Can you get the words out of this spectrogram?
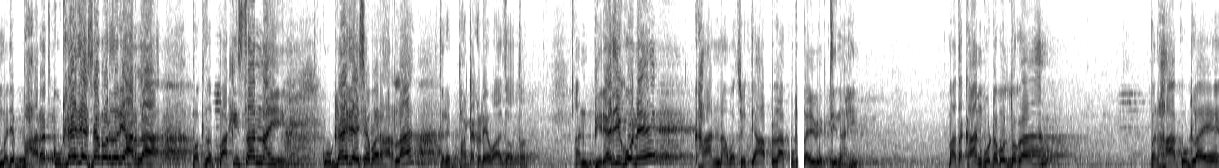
म्हणजे भारत कुठल्याही देशावर जरी हरला फक्त पाकिस्तान नाही कुठल्याही देशावर हरला तरी फटाकडे वाजवतात. आणि फिर्यादी कोण आहे? खान नावाचं व्यक्ती. आपला कुठलाही व्यक्ती नाही. मग आता खान खोटं बोलतो का? पण हा कुठला आहे?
